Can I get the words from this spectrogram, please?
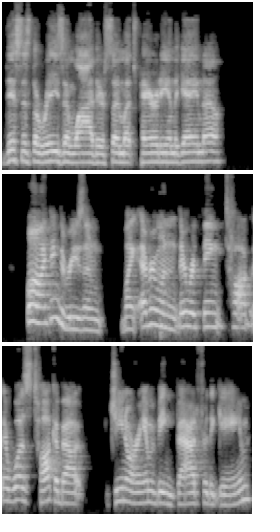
this is the reason why there's so much parity in the game now? Well, I think the reason, like everyone, there were think talk, there was talk about Geno Auriemma being bad for the game,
